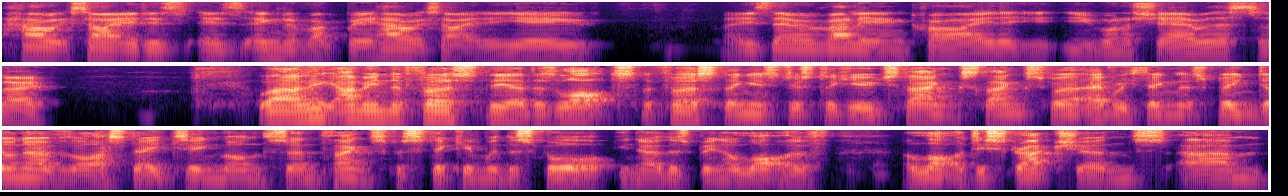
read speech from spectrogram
how excited is, is England rugby? How excited are you? Is there a rallying cry that you, you want to share with us today? Well, I think I mean the first yeah, there's lots. The first thing is just a huge thanks. Thanks for everything that's been done over the last 18 months and thanks for sticking with the sport. You know, there's been a lot of a lot of distractions. Um,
